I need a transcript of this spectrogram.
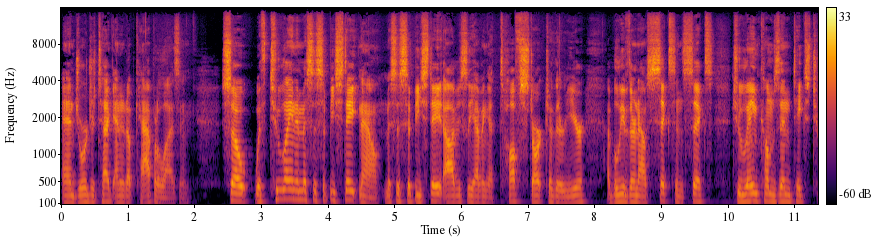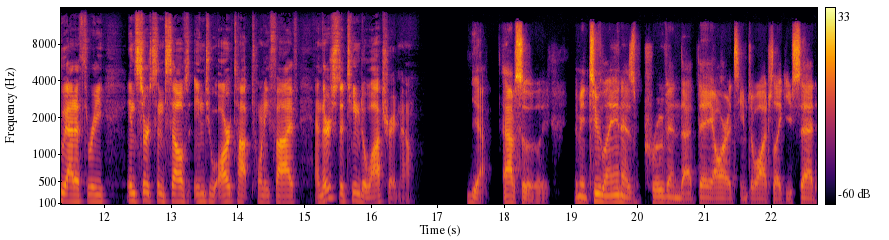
and Georgia Tech ended up capitalizing. So, with Tulane and Mississippi State now, Mississippi State obviously having a tough start to their year. I believe they're now six and six. Tulane comes in, takes two out of three, inserts themselves into our top 25, and they're just a team to watch right now. Yeah, absolutely. I mean, Tulane has proven that they are a team to watch, like you said.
